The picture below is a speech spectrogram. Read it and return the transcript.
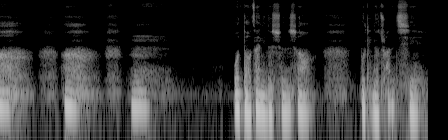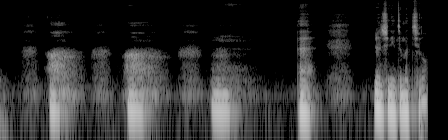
啊啊！嗯，我倒在你的身上，不停的喘气。啊啊嗯，哎。认识你这么久，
